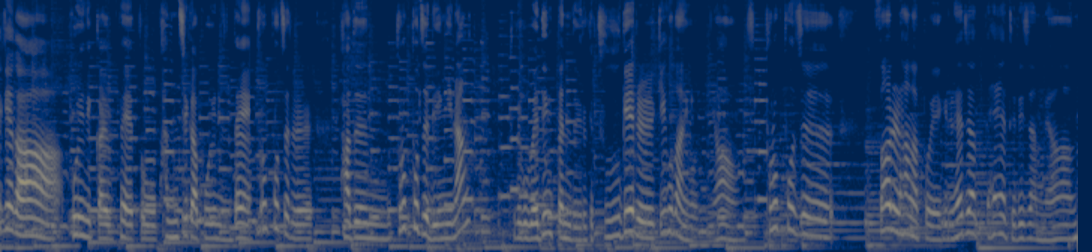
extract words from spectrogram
시계가 보이니까 옆에 또 반지가 보이는데 프로포즈를 받은 프로포즈 링이랑 그리고 웨딩 밴드 이렇게 두 개를 끼고 다니거든요. 프로포즈 썰을 하나 또 얘기를 해드리자면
